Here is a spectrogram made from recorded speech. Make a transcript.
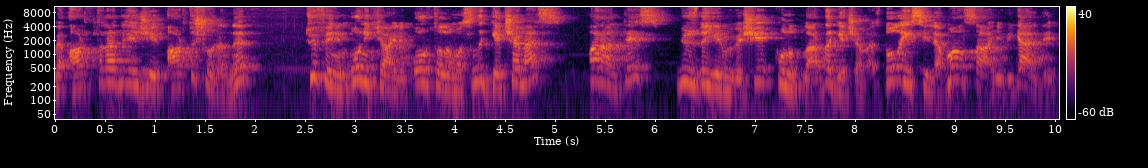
ve arttırabileceği artış oranı TÜFE'nin 12 aylık ortalamasını geçemez. Parantez %25'i konutlarda geçemez. Dolayısıyla mal sahibi geldi,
